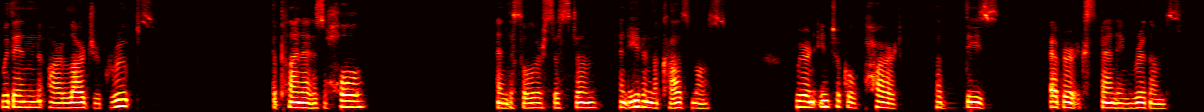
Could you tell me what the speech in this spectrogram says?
within our larger groups, the planet as a whole, and the solar system, and even the cosmos. We're an integral part of these ever expanding rhythms.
